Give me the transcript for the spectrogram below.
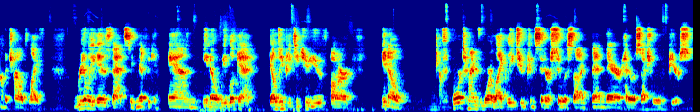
on a child's life really is that significant. And, you know, we look at LGBTQ youth are, you know, four times more likely to consider suicide than their heterosexual peers.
